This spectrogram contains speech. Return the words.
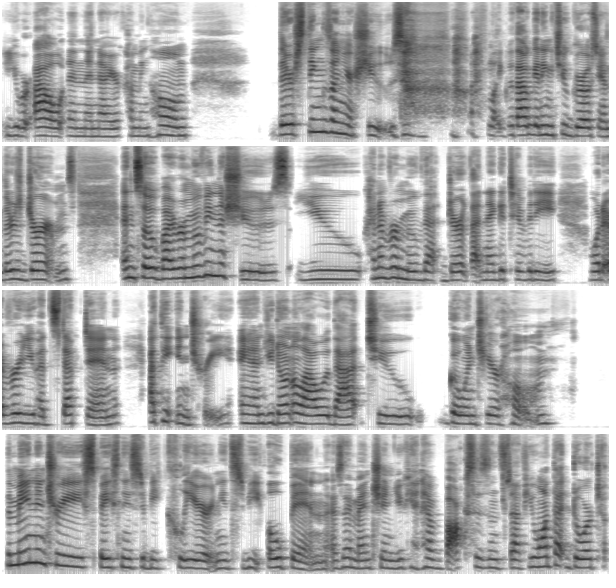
you were out, and then now you're coming home there's things on your shoes like without getting too gross you know there's germs. And so by removing the shoes you kind of remove that dirt that negativity whatever you had stepped in at the entry and you don't allow that to go into your home. The main entry space needs to be clear it needs to be open. As i mentioned you can have boxes and stuff. You want that door to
